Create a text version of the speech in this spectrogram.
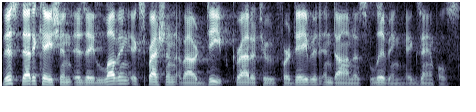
This dedication is a loving expression of our deep gratitude for David and Donna's living examples.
